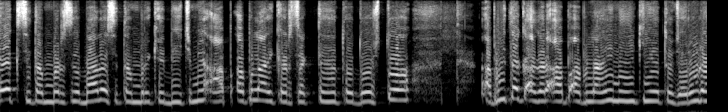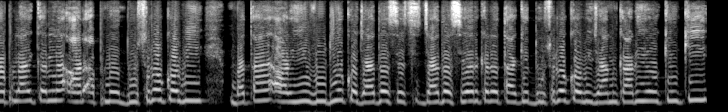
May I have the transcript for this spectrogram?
एक सितंबर से बारह सितंबर के बीच में आप अप्लाई कर सकते हैं। तो दोस्तों दोस्तों अभी तक अगर आप अप्लाई नहीं किए तो ज़रूर अप्लाई कर लें और अपने दूसरों को भी बताएँ और ये वीडियो को ज़्यादा से ज़्यादा शेयर करें ताकि दूसरों को भी जानकारी हो, क्योंकि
